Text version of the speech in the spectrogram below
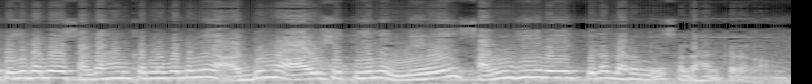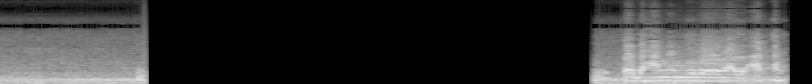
පිළිබඳව සඳහන් කරනකොට මේ අදුම ආයුෂ තියෙන නිරය සංජීවය කියලා ධර්මයේ සඳහන් කරනවා. ප්‍රධාන නිරේවල් 8ක්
